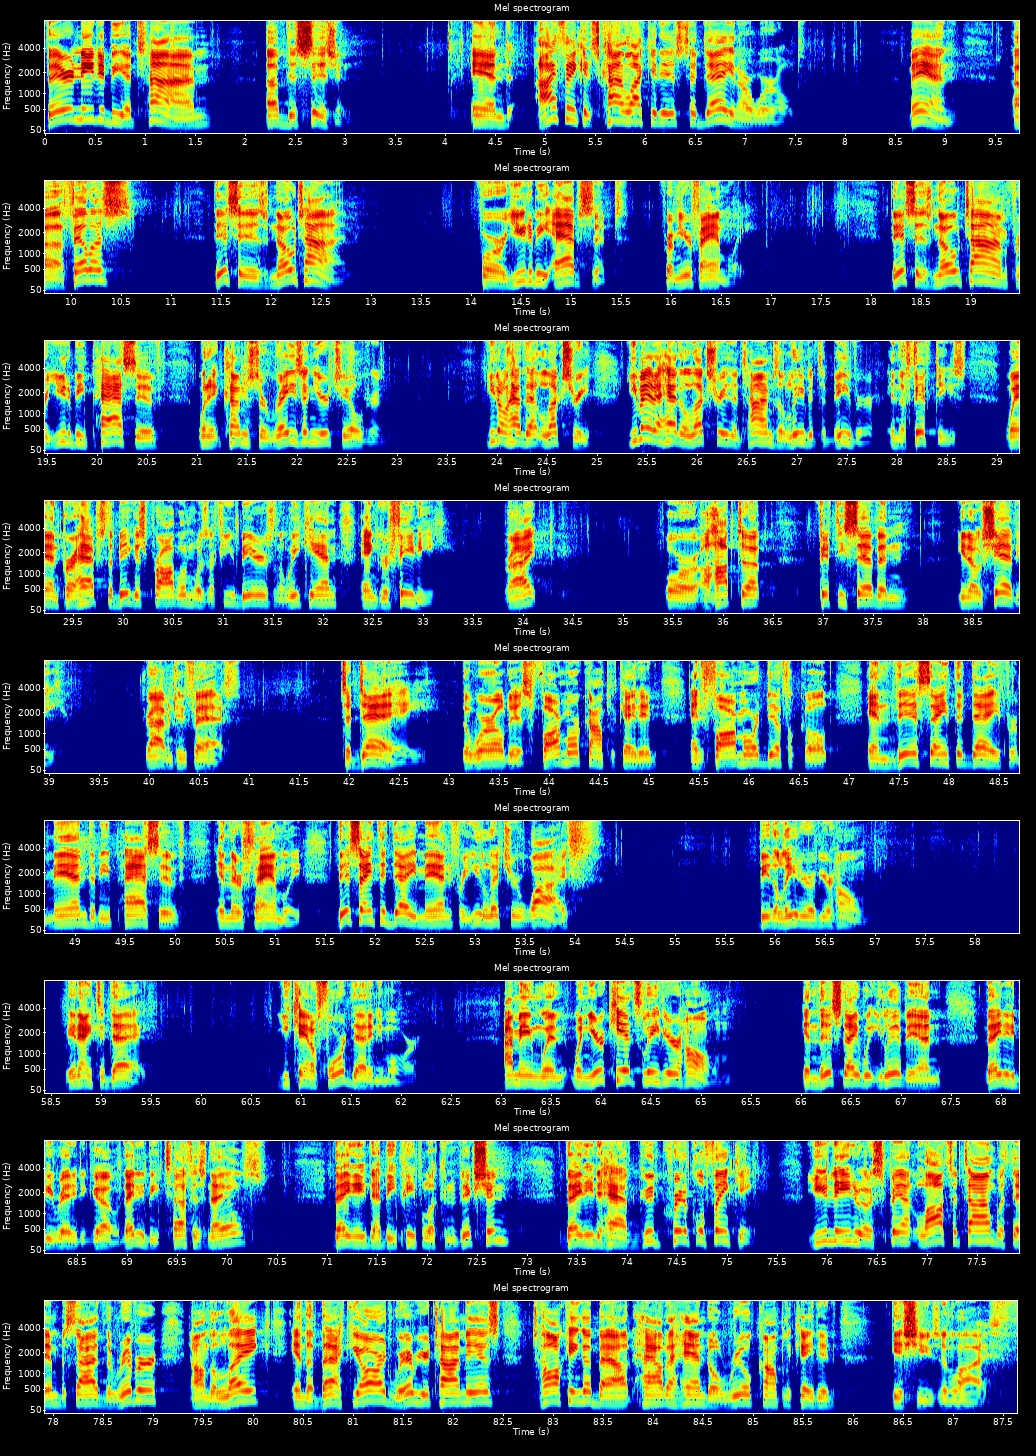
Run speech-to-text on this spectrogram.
there needed to be a time of decision. And I think it's kind of like it is today in our world. Man, uh, fellas, this is no time for you to be absent from your family. This is no time for you to be passive when it comes to raising your children. You don't have that luxury. You may have had the luxury in the times of Leave It to Beaver in the 50s when perhaps the biggest problem was a few beers on the weekend and graffiti, right? Or a hopped up 57, you know, Chevy driving too fast. Today, the world is far more complicated and far more difficult, and this ain't the day for men to be passive in their family. This ain't the day, men, for you to let your wife be the leader of your home. It ain't today. You can't afford that anymore. I mean, when, when your kids leave your home in this day what you live in, they need to be ready to go. They need to be tough as nails. They need to be people of conviction. They need to have good critical thinking. You need to have spent lots of time with them beside the river, on the lake, in the backyard, wherever your time is, talking about how to handle real complicated issues in life.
